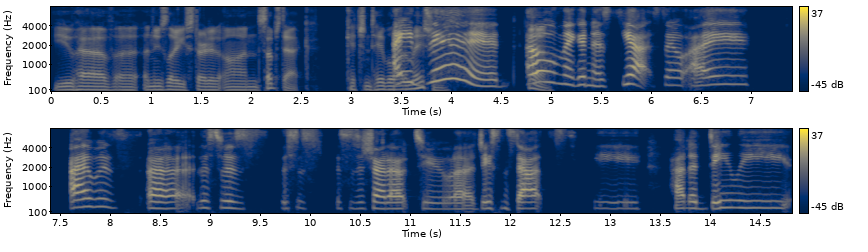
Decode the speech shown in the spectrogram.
You have a, a newsletter you started on Substack, Kitchen Table Automation. I did. Yeah. Oh my goodness. Yeah. So I I was uh this was this is this is a shout out to uh, Jason Staats. He had a daily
